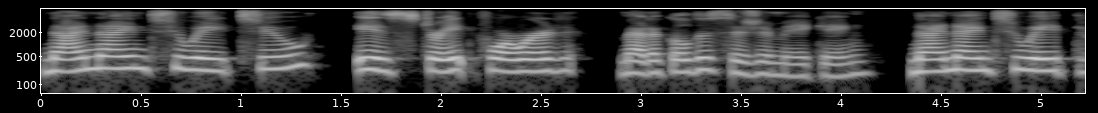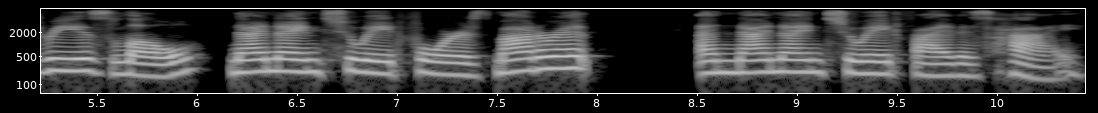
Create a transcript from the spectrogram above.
99282 is straightforward medical decision making, 99283 is low, 99284 is moderate, and 99285 is high.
